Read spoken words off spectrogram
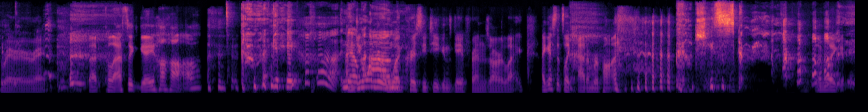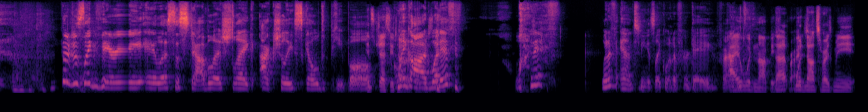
Right, right, right. That classic gay haha. gay, ha ha. No, I do but, wonder um, what Chrissy Teigen's gay friends are like. I guess it's like Adam Rippon. Jesus Christ. I'm like, They're just like very A-list established, like actually skilled people. It's Jesse Oh my god, what if what if what if Anthony is like one of her gay friends? I would not be that surprised. would not surprise me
